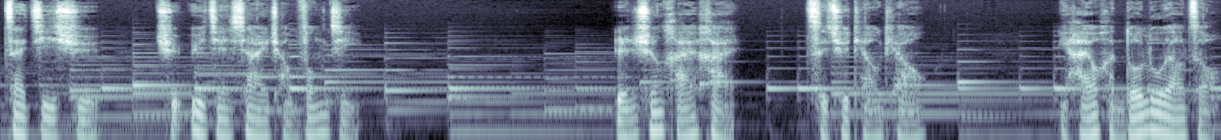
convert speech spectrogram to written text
再继续去遇见下一场风景。人生海海，此去迢迢，你还有很多路要走，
